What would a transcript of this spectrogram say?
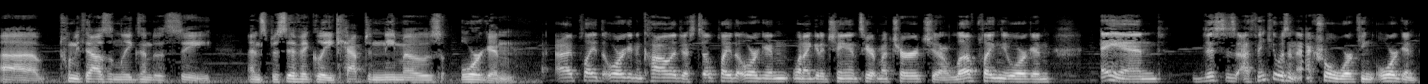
uh, 20,000 Leagues Under the Sea, and specifically Captain Nemo's organ. I played the organ in college. I still play the organ when I get a chance here at my church, and I love playing the organ. And this is, I think it was an actual working organ.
